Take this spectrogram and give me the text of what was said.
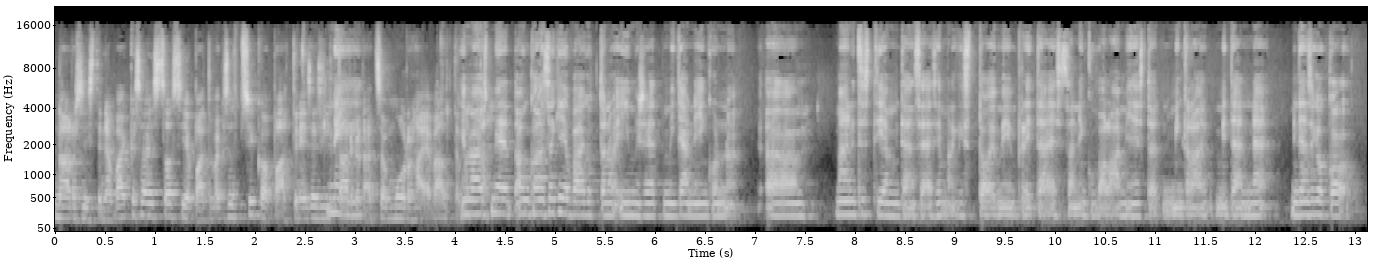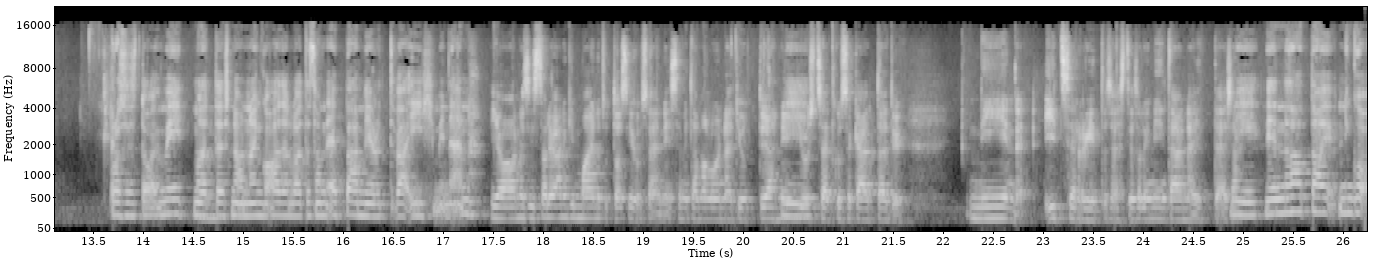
narsistinen, vaikka se olisi sosiopaatti, vaikka se olisi psykopaatti, niin se ei silti niin. tarkoita, että se on murhaaja välttämättä. Ja mä mietin, että onkohan sekin vaikuttanut ihmisiin, että mikä niin kuin, öö, mä en itse tiedä, miten se esimerkiksi toimii Briteissä niin kuin valaamiehistö, että miten, ne, miten se koko prosessi toimii, mutta mm. että jos ne on niin ajatellut, että se on epämiellyttävä ihminen. Joo, no siis se oli ainakin mainittu tosi usein niissä, mitä mä luin näitä juttuja, niin, niin. just se, että kun se käyttäytyy niin itseriittoisesti, se oli niin täynnä itteensä. Niin, niin ne saattaa niin kuin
